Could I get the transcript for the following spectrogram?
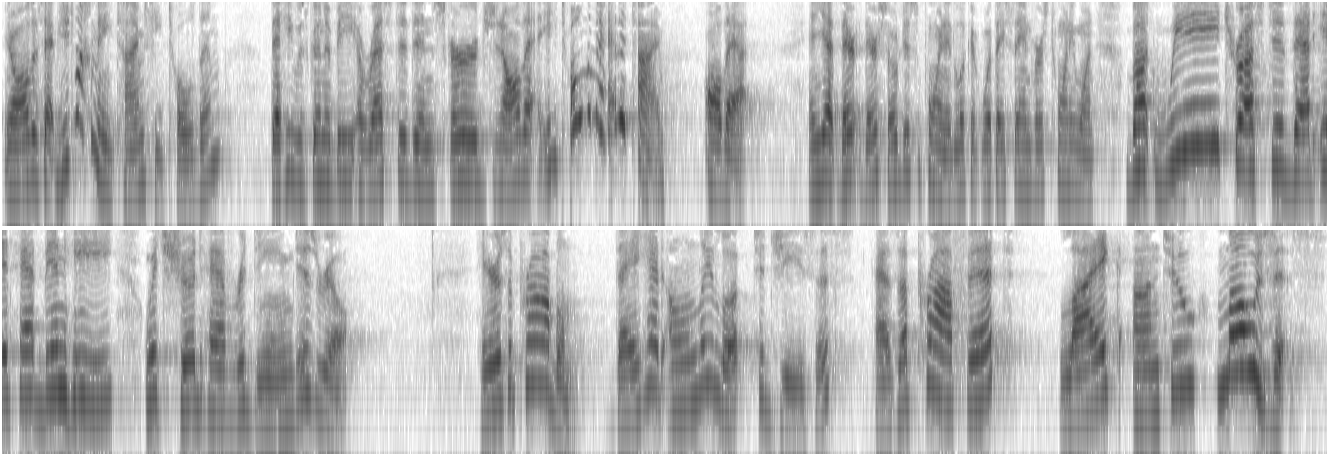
you know, all this happened. You know how many times he told them that he was going to be arrested and scourged and all that? He told them ahead of time all that. And yet they're, they're so disappointed. Look at what they say in verse 21. But we trusted that it had been he which should have redeemed Israel. Here's a problem they had only looked to Jesus as a prophet like unto Moses.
